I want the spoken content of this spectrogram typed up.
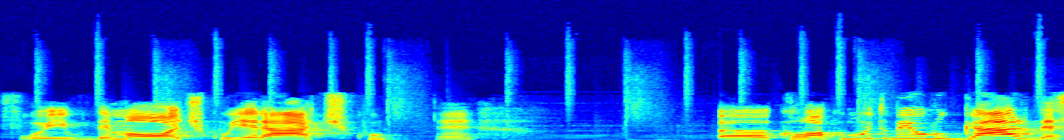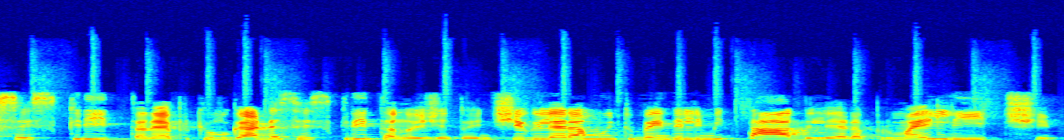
foi o demótico, o hierático, né? Uh, coloco muito bem o lugar dessa escrita, né? Porque o lugar dessa escrita no Egito Antigo ele era muito bem delimitado, ele era para uma elite.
